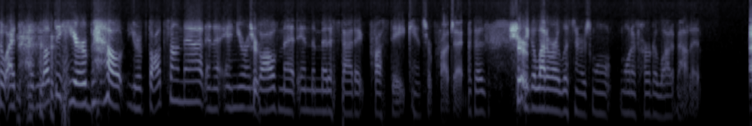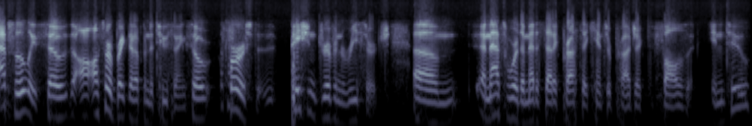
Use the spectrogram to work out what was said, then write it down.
So I'd, I'd love to hear about your thoughts on that and, and your Sure. involvement in the Metastatic Prostate Cancer Project, because I think a lot of our listeners won't won't have heard a lot about it. absolutely so the- I'll, I'll sort of break that up into two things so Okay. first patient driven research um, and that's where the metastatic prostate cancer project falls into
